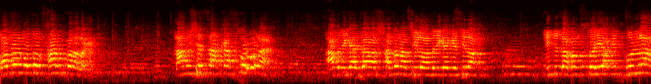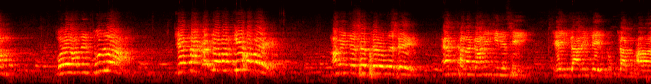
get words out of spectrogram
মদের মতো সার্ভ করা লাগে। আমি সে চা কাজ করব না। আমেরিকায় যাওয়ার সাধনা ছিল, আমেরিকায় গেছিলাম। কিন্তু যখন সহি আমি আমি বুঝলাম যে টাকা দিয়ে আমার কি হবে? আমি দেশে ফেরত এসে একখানা গাড়ি কিনেছি। এই গাড়িতে টুকটাক ভাড়া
